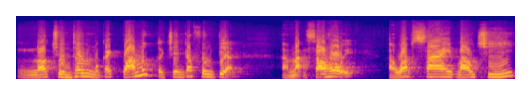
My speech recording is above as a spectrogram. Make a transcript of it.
nó truyền thông một cách quá mức ở trên các phương tiện à, mạng xã hội à, website báo chí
